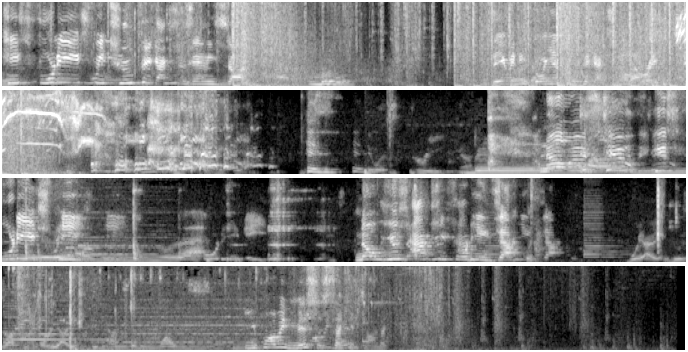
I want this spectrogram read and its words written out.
He's 40 HP, two pickaxes, and he's done. David, he's going into pickaxe. You know that, right? It was three. no, it was two. He was 40 HP. 48. No, he was actually 40 exactly. Wait, I, he was actually 40. I hit him twice. You probably missed the second time.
